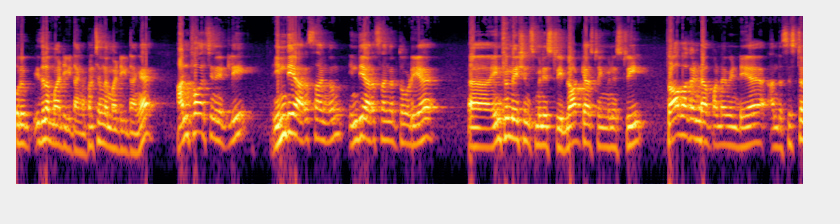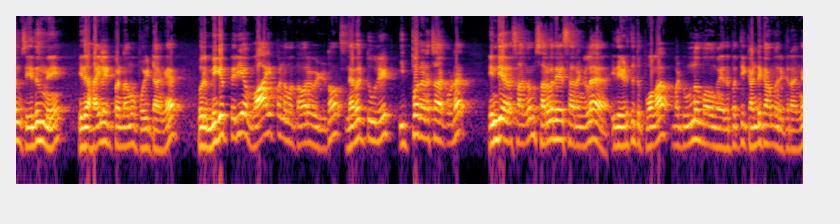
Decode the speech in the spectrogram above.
ஒரு இதில் மாட்டிக்கிட்டாங்க பிரச்சனை மாட்டிக்கிட்டாங்க. அன்ஃபார்ச்சுனேட்லி இந்திய அரசாங்கம் இந்திய அரசாங்கத்தோடைய informations ministry broadcasting ministry propaganda பண்ண வேண்டிய அந்த சிஸ்டம்ஸ் எதுவுமே இதை ஹைலைட் பண்ணாமல் போயிட்டாங்க. ஒரு மிகப்பெரிய வாய்ப்பை நம்ம தவற விட்டுட்டோம். நெவர் டூ லேட் இப்போ நினச்சா கூட இந்திய அரசாங்கம் சர்வதேச அரங்கில் இதை எடுத்துட்டு போகலாம் பட் இன்னும் அவங்க இதை பத்தி கண்டுக்காம இருக்கிறாங்க.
